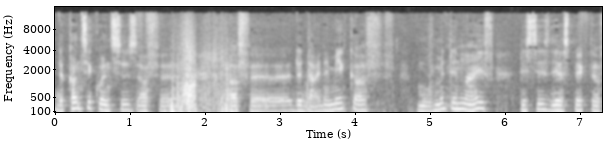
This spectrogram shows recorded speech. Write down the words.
the consequences of, uh, of uh, the dynamic of movement in life. This is the aspect of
